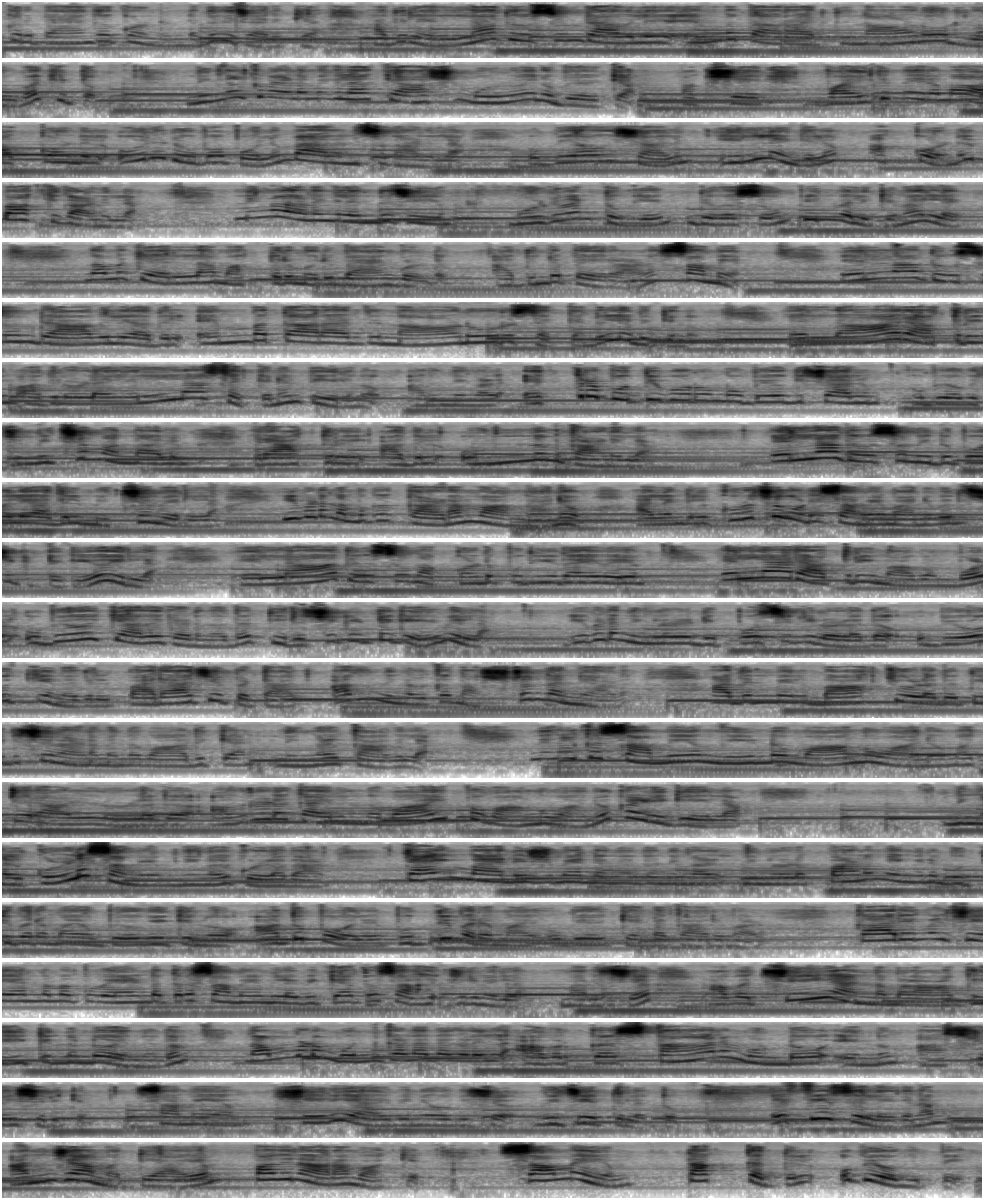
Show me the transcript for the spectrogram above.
Bank account ഉണ്ടെന്ന് വിചാരിക്കുക. അതിൽ എല്ലാ ദിവസവും രാവിലെ എൺപത്തി ആറായിരത്തി നാനൂറ് രൂപ കിട്ടും. നിങ്ങൾക്ക് വേണമെങ്കിൽ ആ ക്യാഷ് മുഴുവൻ ഉപയോഗിക്കാം. പക്ഷേ വൈകുന്നേരം ആ അക്കൗണ്ടിൽ ഒരു രൂപ പോലും ബാലൻസ് കാണില്ല. ഉപയോഗിച്ചാലും ഇല്ലെങ്കിലും അക്കൗണ്ടിൽ ബാക്കി കാണില്ല. നിങ്ങളാണെങ്കിൽ എന്ത് ചെയ്യും? മുഴുവൻ തുകയും ദിവസവും പിൻവലിക്കും അല്ലേ? നമുക്ക് എല്ലാം അത്തരം ഒരു ബാങ്ക് ഉണ്ട് അതിന്റെ പേരാണ് സമയം. ദിവസവും രാവിലെ അതിൽ എൺപത്തി ആറായിരത്തി നാനൂറ് സെക്കൻഡ് ലഭിക്കുന്നു. എല്ലാ രാത്രിയും അതിലുള്ള എല്ലാ സെക്കൻഡും തീരുന്നു. അത് നിങ്ങൾ എത്ര ബുദ്ധിപൂർവം ഉപയോഗിച്ചാലും ഉപയോഗിച്ച് മിച്ചം വന്നാലും രാത്രി അതിൽ ഒന്നും കാണില്ല. എല്ലാ ദിവസവും ഇതുപോലെ അതിൽ മിച്ചം വരില്ല. ഇവിടെ നമുക്ക് കടം വാങ്ങാനോ അല്ലെങ്കിൽ കുറച്ചുകൂടി സമയം അനുവദിച്ചു കിട്ടുകയോ ഇല്ല. എല്ലാ ദിവസവും അക്കൗണ്ട് പുതിയതായി വരും. എല്ലാ രാത്രിയുമാകുമ്പോൾ ഉപയോഗിക്കാതെ കിടന്നത് തിരിച്ചു കിട്ടുകയുമില്ല. ഇവിടെ നിങ്ങളുടെ ഡിപ്പോസിറ്റിലുള്ളത് ഉപയോഗിക്കുന്നതിൽ പരാജയപ്പെട്ടാൽ അത് നിങ്ങൾക്ക് നഷ്ടം തന്നെയാണ്. അതിന്മേൽ ബാക്കിയുള്ളത് തിരിച്ചു വേണമെന്ന് വാദിക്കാൻ നിങ്ങൾക്കാവില്ല. നിങ്ങൾക്ക് സമയം വീണ്ടും വാങ്ങുവാനോ മറ്റൊരാളിലുള്ളത് അവരുടെ കയ്യിൽ നിന്ന് വായ്പ വാങ്ങുവാനോ കഴിയുകയില്ല. നിങ്ങൾക്കുള്ള സമയം നിങ്ങൾക്കുള്ളതാണ്. ടൈം മാനേജ്മെന്റ് എന്നത് നിങ്ങൾ നിങ്ങളുടെ പണം എങ്ങനെ ബുദ്ധിപരമായി ഉപയോഗിക്കുന്നു അതുപോലെ ബുദ്ധിപരമായി ഉപയോഗിക്കേണ്ട കാര്യമാണ്. കാര്യങ്ങൾ ചെയ്യാൻ നമുക്ക് വേണ്ടത്ര സമയം ലഭിക്കാത്ത സാഹചര്യമില്ല. മറിച്ച് അവ ചെയ്യാൻ നമ്മൾ ആഗ്രഹിക്കുന്നുണ്ടോ എന്നതും നമ്മുടെ മുൻഗണനകളിൽ അവർക്ക് സ്ഥാനമുണ്ടോ എന്നും ആശ്രയിച്ചിരിക്കും. സമയം ശരിയായി വിനിയോഗിച്ച് വിജയത്തിലെത്തും. എഫ് എസ് ലേഖനം അഞ്ചാം അധ്യായം പതിനാറാം വാക്യം. സമയം തക്കത്തിൽ ഉപയോഗിപ്പി.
